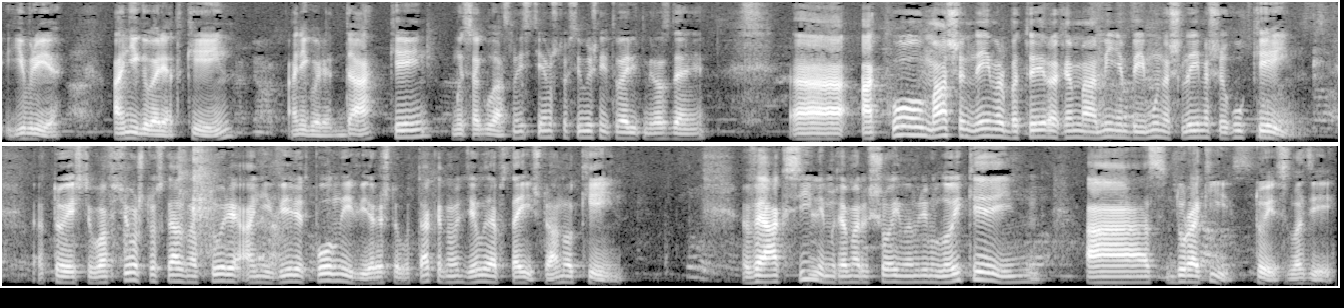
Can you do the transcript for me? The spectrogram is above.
еврея, они говорят Кейн, они говорят да, Кейн, мы согласны с тем, что Всевышний творит мироздание. А кол маша неймер батейра гэма аминем беймуна шлейма шигу Кейн. То есть во все, что сказано в Торе, они верят полной веры, что вот так оно дело и обстоит, что оно Кейн. В аксилим гамаришоим лой Кейн. А дураки, то есть злодеи,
